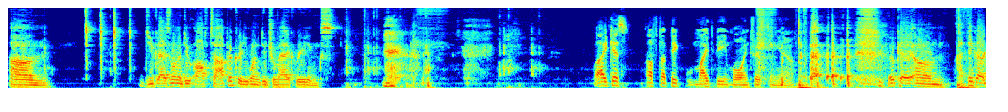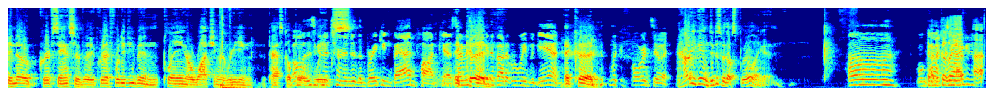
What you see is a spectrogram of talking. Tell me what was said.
Um, do you guys want to do off topic or do you want to do dramatic readings? Well, I guess off topic might be more interesting, you know. Okay, um, I think I already know Griff's answer, but Griff, what have you been playing or watching or reading the past couple Oh, of this is going to turn into the Breaking Bad podcast. It I was could. thinking about it when we began. It could. Looking forward to it. How are you going to do this without spoiling it? Uh, well, Yeah, because I, mean, I, I could-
